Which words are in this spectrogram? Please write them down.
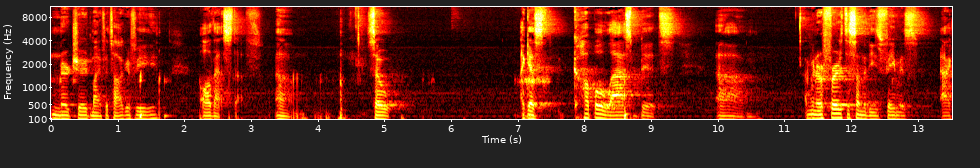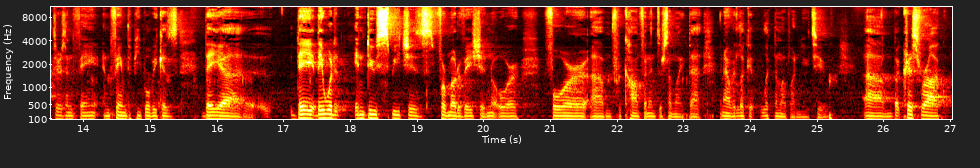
nurtured my photography, all that stuff. Um, so, I guess couple last bits. Um, I'm going to refer to some of these famous actors and fame and famed people because they uh, they they would induce speeches for motivation or for um, for confidence or something like that, and I would look at look them up on YouTube. Um, but Chris Rock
